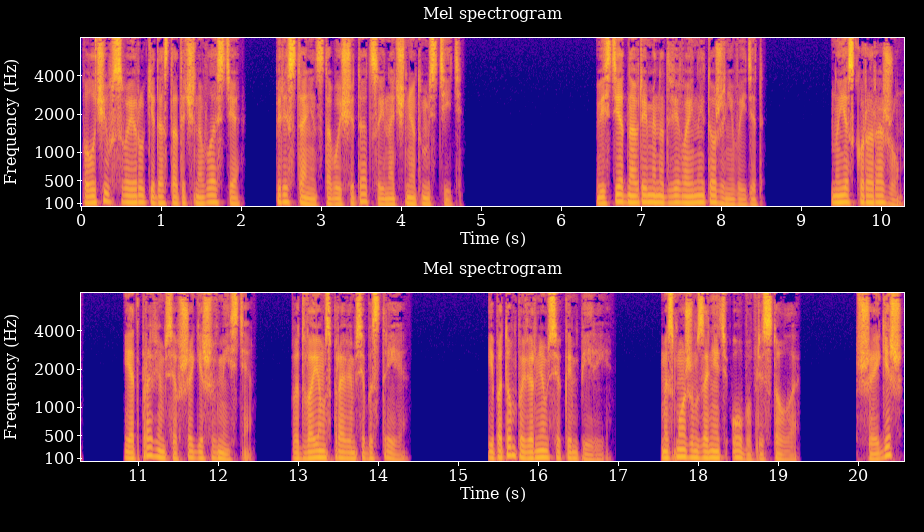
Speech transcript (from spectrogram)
получив в свои руки достаточно власти, перестанет с тобой считаться и начнет мстить. Вести одновременно две войны тоже не выйдет. Но я скоро рожу. И отправимся в Шегиш вместе. Вдвоем справимся быстрее. И потом повернемся к Империи. Мы сможем занять оба престола. Шегиш?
